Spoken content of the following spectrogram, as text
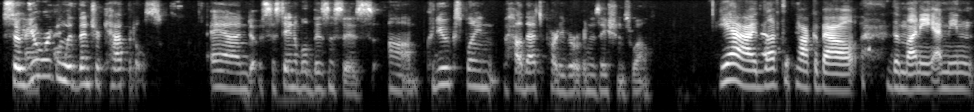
So you're working with venture capitals and sustainable businesses. Um, could you explain how that's part of your organization as well? Yeah, I'd love to talk about the money. I mean,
